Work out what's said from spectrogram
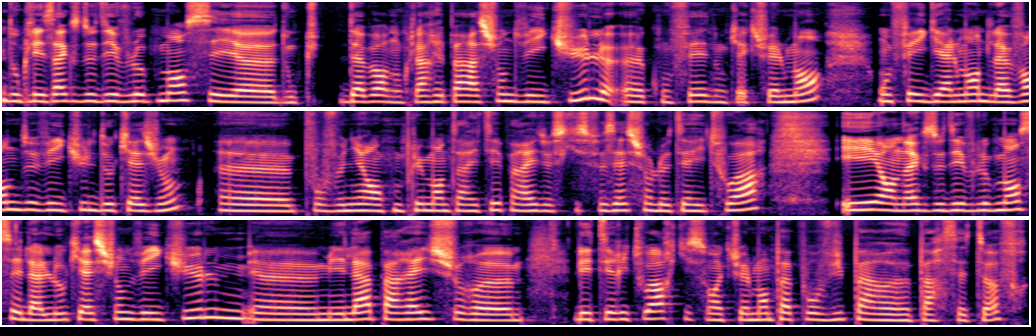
Donc les axes de développement, c'est euh, donc d'abord donc la réparation de véhicules euh, qu'on fait donc actuellement. On fait également de la vente de véhicules d'occasion euh, pour venir en complémentarité, pareil de ce qui se faisait sur le territoire. Et en axe de développement, c'est la location de véhicules, mais là pareil sur les territoires qui sont actuellement pas pourvus par par cette offre.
